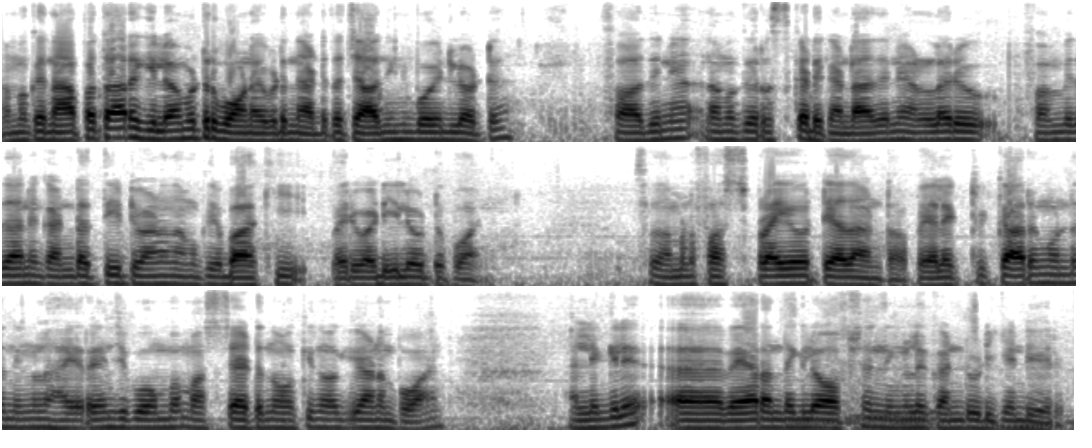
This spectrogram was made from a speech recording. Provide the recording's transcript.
നമുക്ക് നാൽപ്പത്താറ് കിലോമീറ്റർ പോകണം ഇവിടുന്ന് അടുത്ത ചാർജിങ് പോയിന്റിലോട്ട് സോ അതിന് നമുക്ക് റിസ്ക് എടുക്കേണ്ട. അതിനുള്ളൊരു സംവിധാനം കണ്ടെത്തിയിട്ട് വേണം നമുക്ക് ബാക്കി പരിപാടിയിലോട്ട് പോകാൻ. സോ നമ്മുടെ ഫസ്റ്റ് പ്രയോറിറ്റി അതാണ് കേട്ടോ അപ്പോൾ ഇലക്ട്രിക് കാറും കൊണ്ട് നിങ്ങൾ ഹൈ റേഞ്ച് പോകുമ്പോൾ മസ്റ്റായിട്ട് നോക്കി നോക്കി വേണം പോകാൻ. അല്ലെങ്കിൽ വേറെ എന്തെങ്കിലും ഓപ്ഷൻ നിങ്ങൾ കണ്ടുപിടിക്കേണ്ടി വരും.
